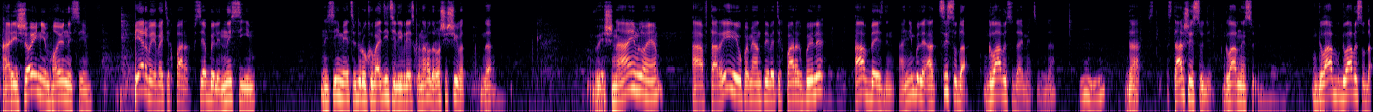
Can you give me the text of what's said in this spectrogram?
А решойним хою несим. Первые в этих парах все были несим. Неси имеется в виду руководители еврейского народа, Роши Шиват, да? Вишнаем лоем. А вторые упомянутые в этих парах были Авбездин. Они были отцы суда, главы суда имеется в виду, да? Мгм. Да, старшие судьи, главные судьи. Глав, главы суда,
